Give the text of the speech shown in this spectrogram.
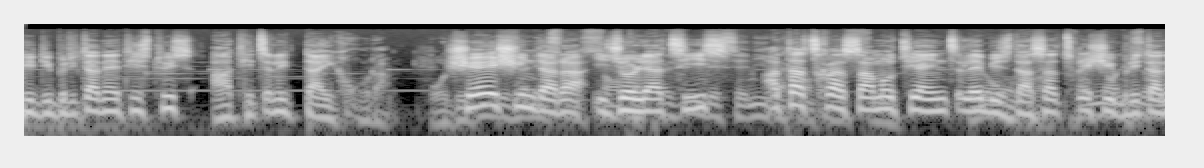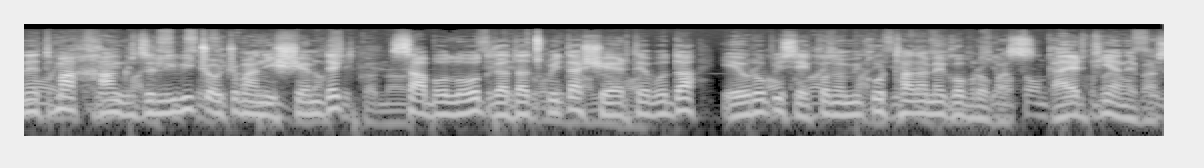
დიდი ბრიტანეთისთვის 10 წლით დაიხურა. შეეშინდა რა იზოლაციის 1960-იანი წლების დასაწყისში ბრიტანეთმა ხანგრძლივი ჭოჭმანის შემდეგ საბოლოოდ გადაწყვიტა შეერთებოდა ევროპის ეკონომიკურ თანამეგობრობას, გაერთიანებას,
